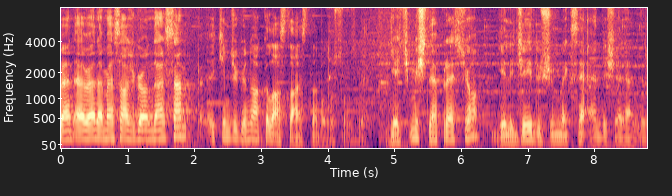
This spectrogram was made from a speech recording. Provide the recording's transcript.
Ben evene mesaj göndersem ikinci günü akıl hastanesinde bulursunuz beni. Geçmiş depresyon, geleceği düşünmekse endişelendirir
